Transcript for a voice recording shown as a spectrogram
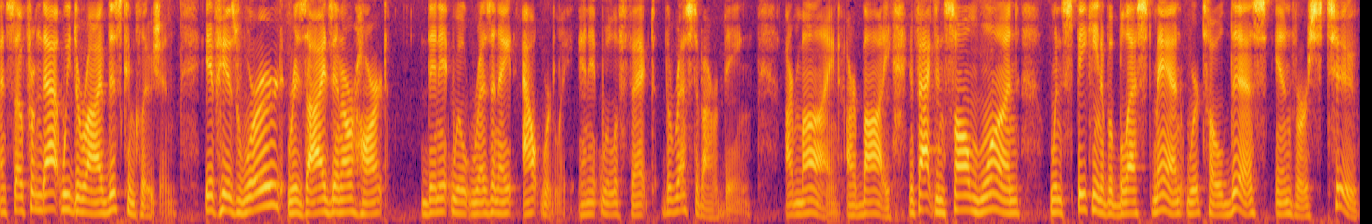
And so from that we derive this conclusion. If His Word resides in our heart, then it will resonate outwardly and it will affect the rest of our being, our mind, our body. In fact, in Psalm 1, when speaking of a blessed man, we're told this in verse 2.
